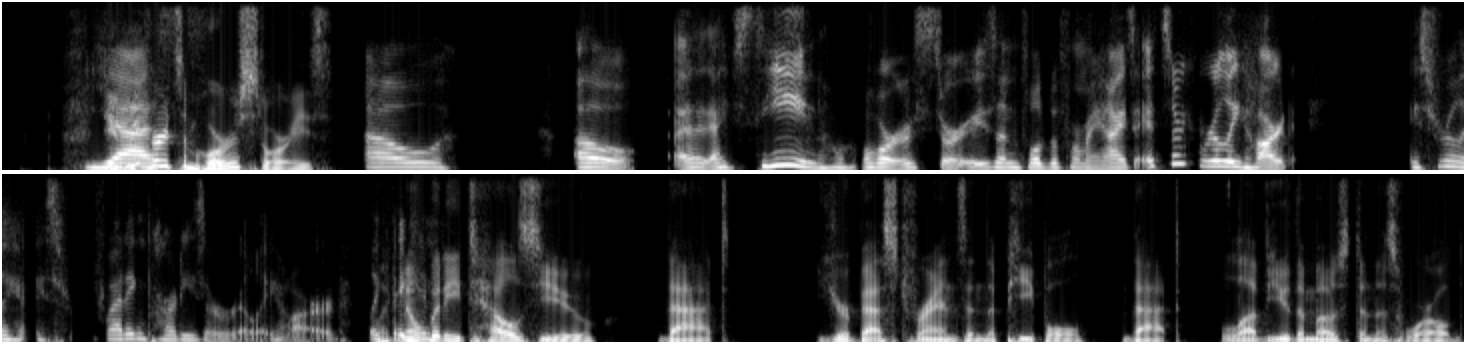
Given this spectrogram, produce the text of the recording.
Dude, yes we've heard some horror stories. Oh, oh, I've seen horror stories unfold before my eyes. It's like really hard. It's really, it's wedding parties are really hard. Like, Like, they can- nobody tells you that your best friends and the people that love you the most in this world,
